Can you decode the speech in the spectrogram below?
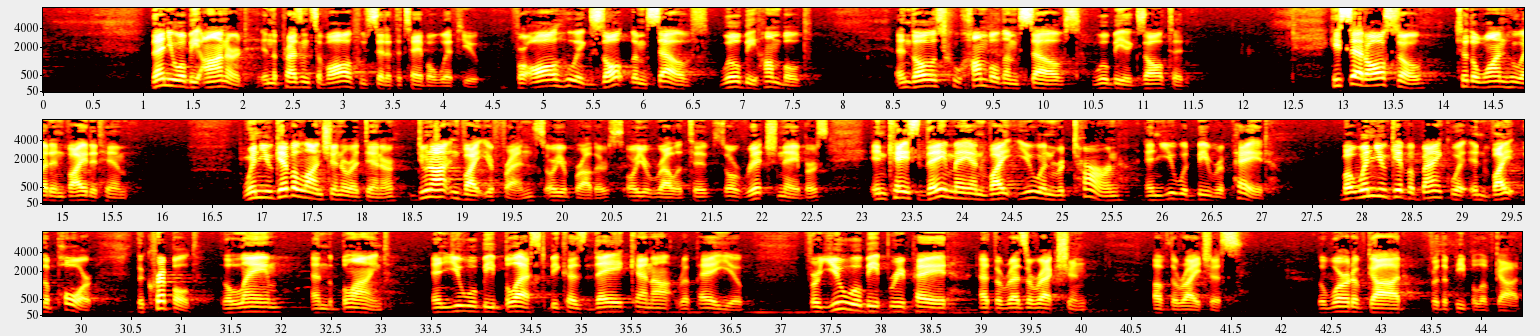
Then you will be honored in the presence of all who sit at the table with you. For all who exalt themselves will be humbled, and those who humble themselves will be exalted. He said also to the one who had invited him, When you give a luncheon or a dinner, do not invite your friends or your brothers or your relatives or rich neighbors, in case they may invite you in return and you would be repaid. But when you give a banquet, invite the poor, the crippled, the lame, and the blind and you will be blessed because they cannot repay you. For you will be repaid at the resurrection of the righteous. The word of God for the people of God.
